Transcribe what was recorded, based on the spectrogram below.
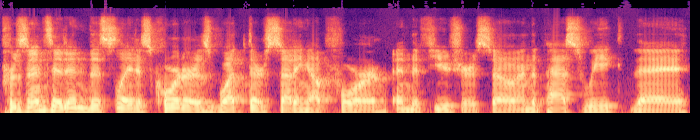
presented in this latest quarter is what they're setting up for in the future. So in the past week, they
